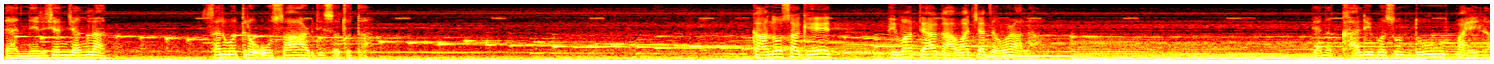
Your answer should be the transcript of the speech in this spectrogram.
त्या निर्जन जंगलात सर्वत्र ओसाड दिसत होता. कानोसा घेत भीमा त्या गावाच्या जवळ आला. त्यानं खाली बसून दूर पाहिलं.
